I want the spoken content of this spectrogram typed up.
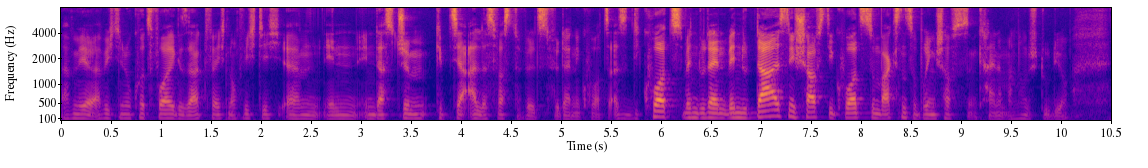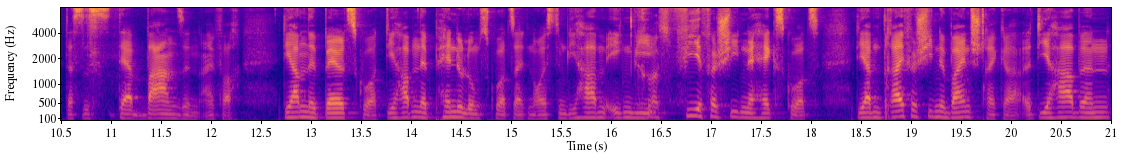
habe hab ich dir nur kurz vorher gesagt, vielleicht noch wichtig, ähm, in, in das Gym gibt es ja alles, was du willst für deine Quads. Also die Quads, wenn du, dein, wenn du da es nicht schaffst, die Quads zum Wachsen zu bringen, schaffst du es in keinem anderen Studio. Das ist der Wahnsinn einfach. Die haben eine Bell Squad, die haben eine Pendulum Squad seit neuestem, die haben irgendwie Krass. vier verschiedene Hack Squads, die haben drei verschiedene Beinstrecker, die haben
